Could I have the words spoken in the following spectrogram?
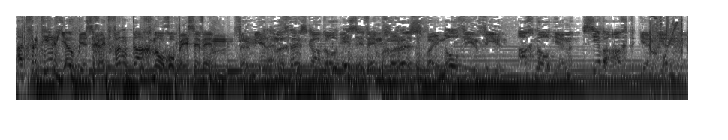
Adverteer jou besigheid vandag nog op SFM. Vir meer inligting skakel SFM gerus by 044 801 7811.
